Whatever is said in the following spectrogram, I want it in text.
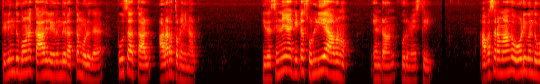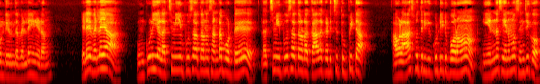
கிழிந்து போன காதிலிருந்து ரத்தம் ஒழுக பூசாத்தாள் அலறத் தொடங்கினாள். இதை சின்னையா கிட்ட சொல்லியே ஆகணும் என்றான் ஒரு மேஸ்திரி. அவசரமாக ஓடி வந்து கொண்டிருந்த வெள்ளையனிடம் எலே வெள்ளையா உன் கூலிய லட்சுமியும் பூசாத்தாலும் சண்டை போட்டு லட்சுமி பூசாத்தோட காதை கடிச்சு துப்பிட்டா அவளை ஆஸ்பத்திரிக்கு கூட்டிட்டு போறோம். நீ என்ன செய்யணுமோ செஞ்சுக்கோ.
